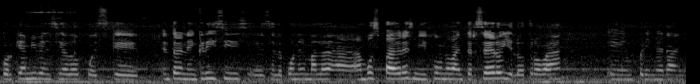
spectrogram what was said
porque han vivenciado pues que entran en crisis, eh, se le pone mal a ambos padres, mi hijo uno va en tercero y el otro va en primer año.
